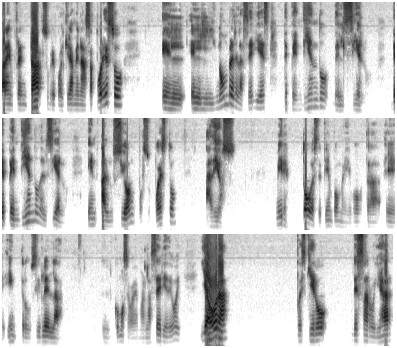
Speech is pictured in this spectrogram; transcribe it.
para enfrentar sobre cualquier amenaza. Por eso el, nombre de la serie es Dependiendo del cielo. Dependiendo del cielo. En alusión, por supuesto, a Dios. Mire, todo este tiempo me llevó a eh, introducirle la, cómo se va a llamar la serie de hoy. Y ahora, pues quiero desarrollar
